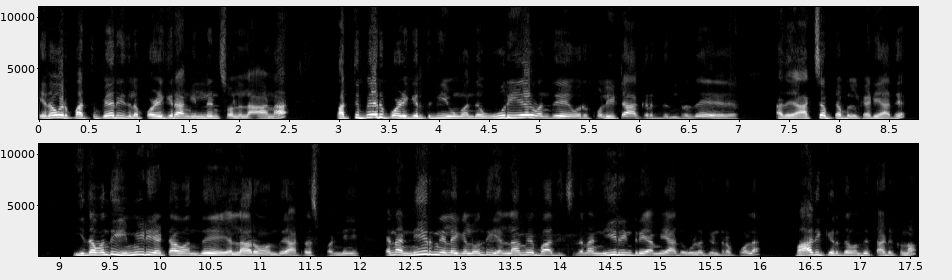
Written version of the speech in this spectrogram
ஏதோ ஒரு பத்து பேர் இதில் பொழைக்கிறாங்க இல்லைன்னு சொல்லலை. ஆனால் பத்து பேர் பொழைக்கிறதுக்கு இவங்க அந்த ஊரையே வந்து ஒரு பொலிட் ஆக்குறதுன்றது அது அக்செப்டபிள் கிடையாது. இதை வந்து இமீடியட்டாக வந்து எல்லாரும் வந்து அட்ரஸ் பண்ணி ஏன்னா நீர்நிலைகள் வந்து எல்லாமே பாதிச்சதுன்னா நீரின்றி அமையாத உலகுன்ற போல பாதிக்கிறத வந்து தடுக்கணும்.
